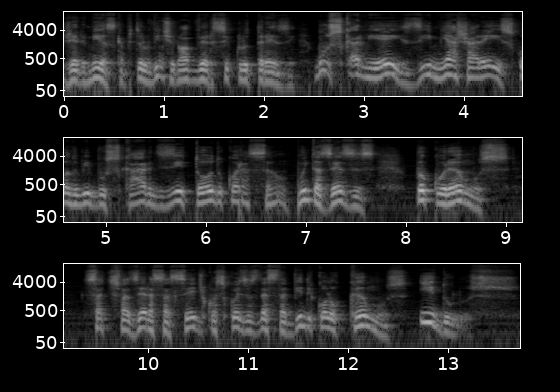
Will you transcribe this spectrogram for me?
Jeremias capítulo 29, versículo 13. Buscar-me-eis e me achareis quando me buscardes de todo o coração. Muitas vezes procuramos satisfazer essa sede com as coisas desta vida e colocamos ídolos.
